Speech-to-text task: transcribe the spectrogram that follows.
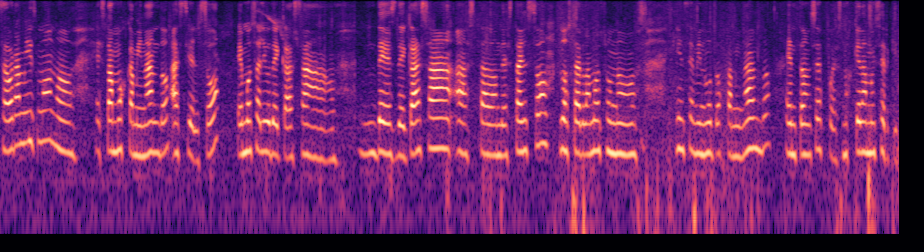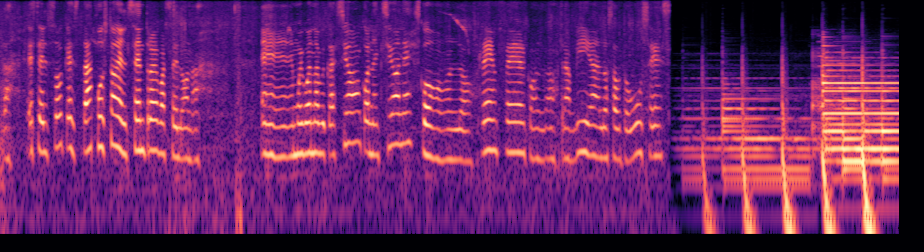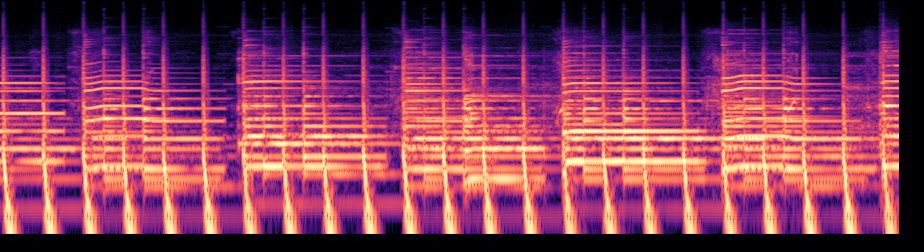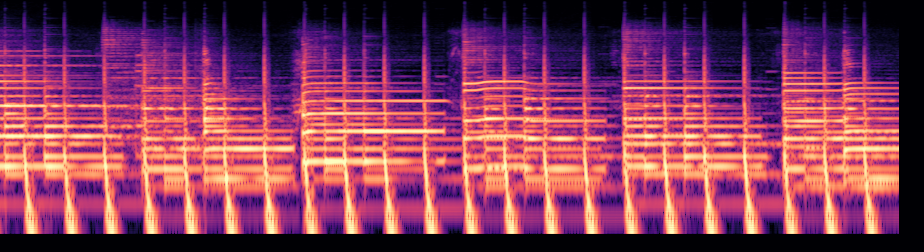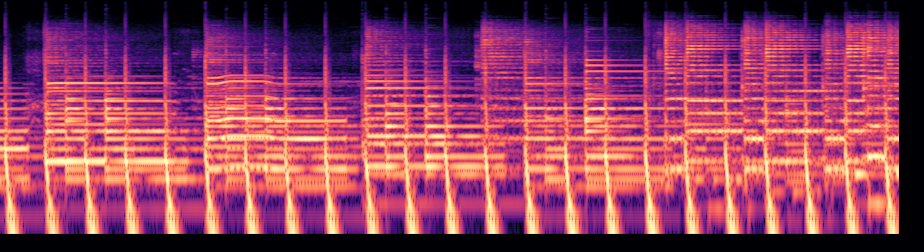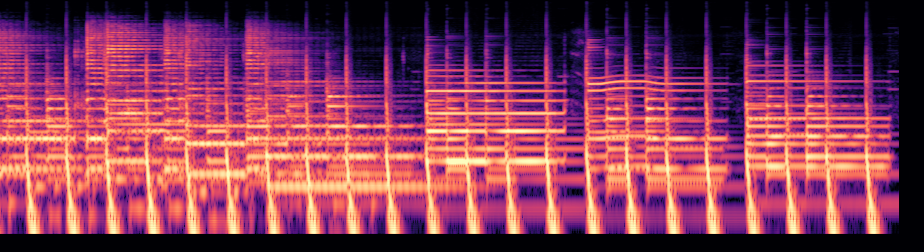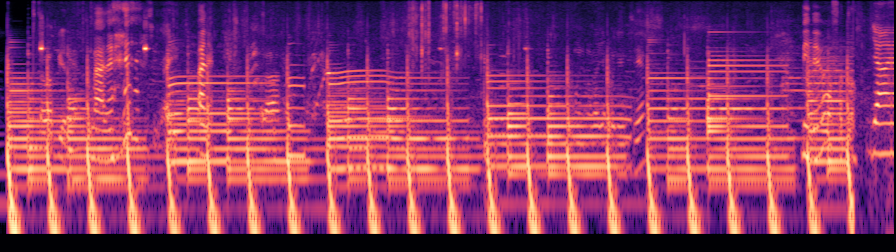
Pues ahora mismo nos estamos caminando hacia el zoo. Hemos salido de casa, desde casa hasta donde está el zoo. Nos tardamos unos 15 minutos caminando, entonces pues nos queda muy cerquita. Es el zoo que está justo en el centro de Barcelona. En muy buena ubicación, conexiones con los Renfe, con los tranvías, los autobuses.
